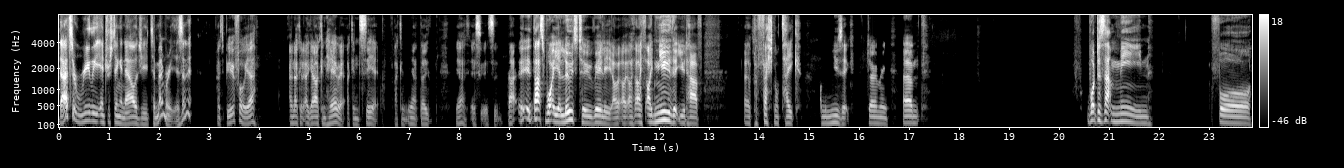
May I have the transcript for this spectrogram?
That's a really interesting analogy to memory, isn't it? That's beautiful. Yeah and I can again I can hear it, I can see it, I can yeah, they, yeah, it's it's that it, that's what he alludes to really. I, I I knew that you'd have a professional take on the music, Jeremy. Um, what does that mean for?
